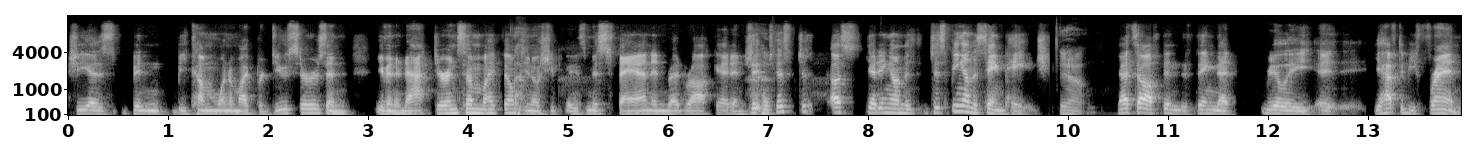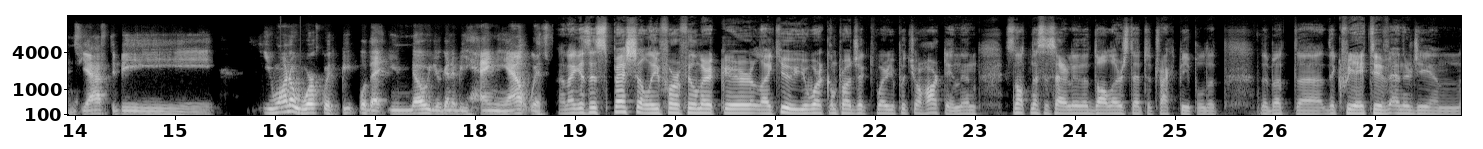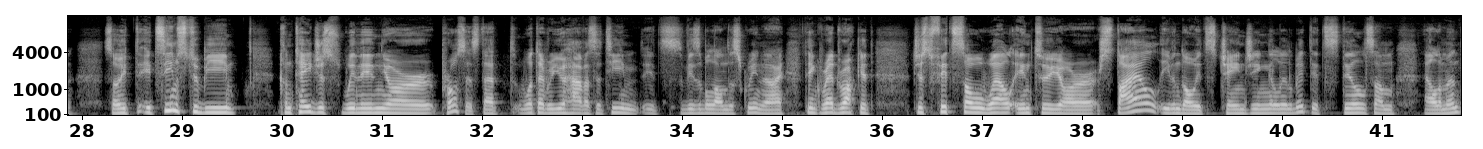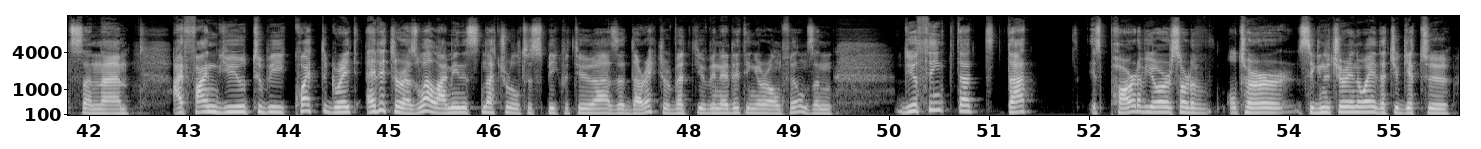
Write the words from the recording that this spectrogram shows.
she has been become one of my producers and even an actor in some of my films. You know she plays miss fan in red rocket and ju- just just us getting on the just being on the same page. Yeah. that's often the thing that really it, you have to be friends. You have to be you want to work with people that you know you're going to be hanging out with. And I guess especially for a filmmaker like you, you work on projects where you put your heart in, and it's not necessarily the dollars that attract people, that, but uh, the creative energy, and so it it seems to be contagious within your process. That whatever you have as a team, it's visible on the screen, and I think Red Rocket just fits so well into your style, even though it's changing a little bit. It's still some elements, and um, I find you to be quite a great editor as well. I mean, it's natural to speak with you as a director, but you've been editing your own films. And do you think that that is part of your sort of auteur signature in a way that you get to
